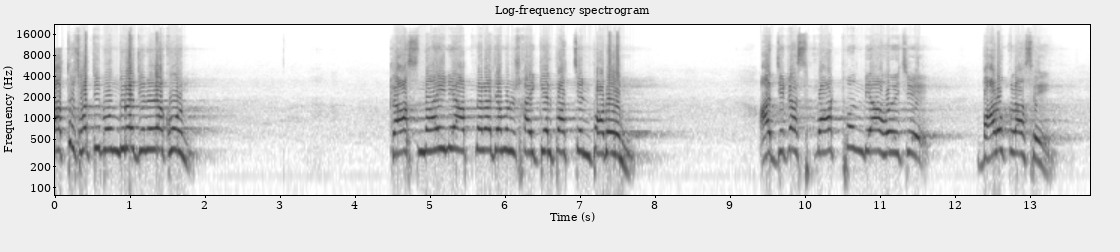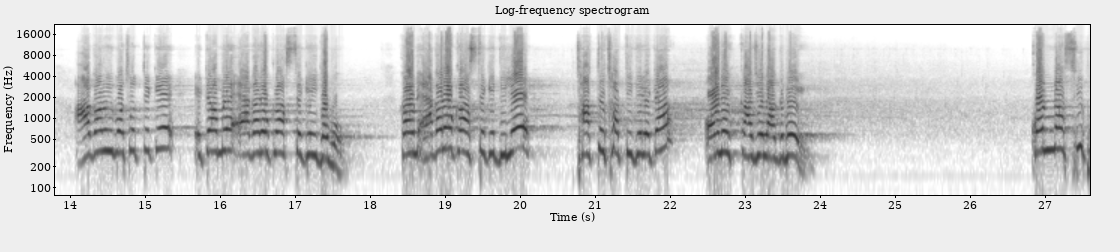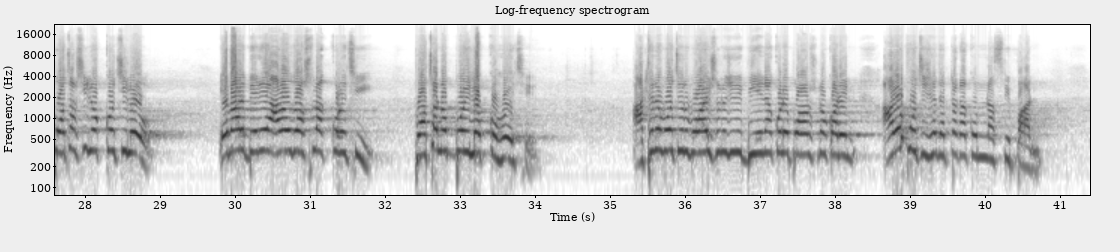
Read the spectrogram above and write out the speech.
ছাত্রছাত্রী বন্ধুরা জেনে রাখুন, ক্লাস নাইনে আপনারা যেমন সাইকেল পাচ্ছেন, পাবেন। আর যেটা স্মার্টফোন দেওয়া হয়েছে বারো ক্লাসে, আগামী বছর থেকে এটা আমরা এগারো ক্লাস থেকেই দেব। কারণ এগারো ক্লাস থেকে দিলে ছাত্রছাত্রীদের এটা অনেক কাজে লাগবে। কন্যাশ্রী পঁচাশি লক্ষ ছিল। এবার বেড়ে আরও দশ লাখ করেছি। পঁচানব্বই লক্ষ হয়েছে। আঠেরো বছর বয়স হলে যদি বিয়ে না করে পড়াশুনো করেন আরও পঁচিশ হাজার টাকা কন্যাশ্রী পান।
